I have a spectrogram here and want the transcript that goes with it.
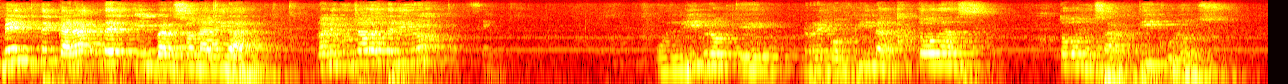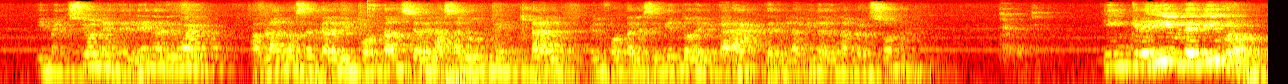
Mente, carácter y personalidad. ¿Lo han escuchado este libro? Sí. Un libro que recopila todas, todos los artículos y menciones de Elena de White hablando acerca de la importancia de la salud mental, el fortalecimiento del carácter en la vida de una persona. Increíble libro.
